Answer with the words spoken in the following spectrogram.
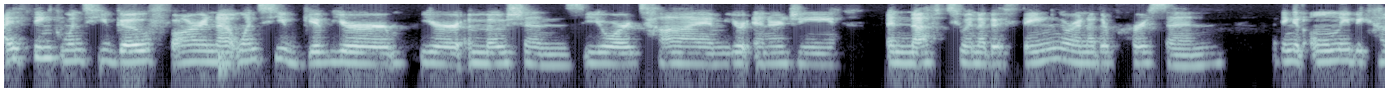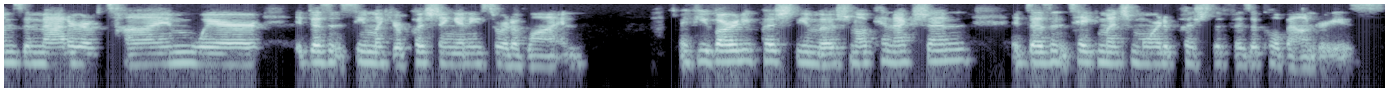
I think once you go far enough, once you give your your emotions, your time, your energy enough to another thing or another person, I think it only becomes a matter of time where it doesn't seem like you're pushing any sort of line. If you've already pushed the emotional connection, it doesn't take much more to push the physical boundaries.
